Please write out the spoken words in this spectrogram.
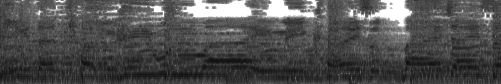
มีแต่ทำให้วุ่นวาย ไม่เคยสบายใจสัก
